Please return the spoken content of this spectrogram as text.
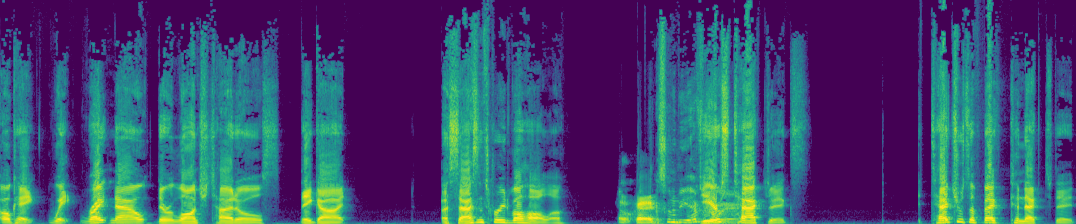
Okay, wait. Right now, their launch titles they got Assassin's Creed Valhalla, Okay. It's gonna be everywhere. Gears Tactics, Tetris Effect Connected,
